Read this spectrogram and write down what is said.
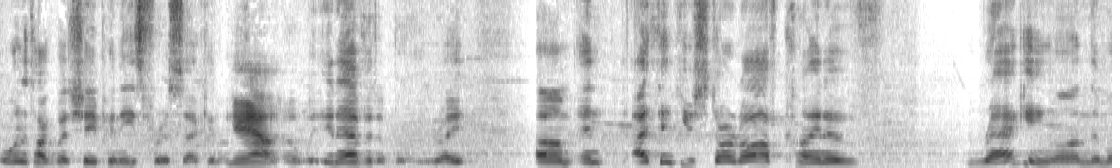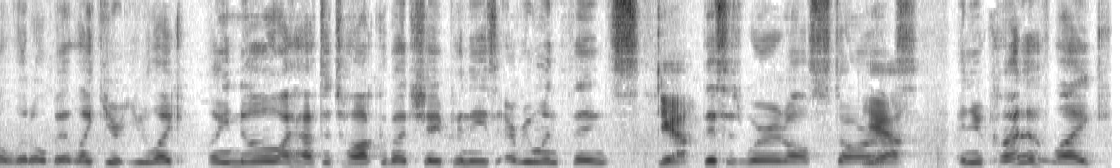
want to talk about Chez Panisse for a second. Yeah. Uh, Inevitably, right? Um, and I think you start off kind of ragging on them a little bit. Like you're you like, I know I have to talk about Chez Panisse. Everyone thinks yeah. this is where it all starts. Yeah. And you're kind of like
